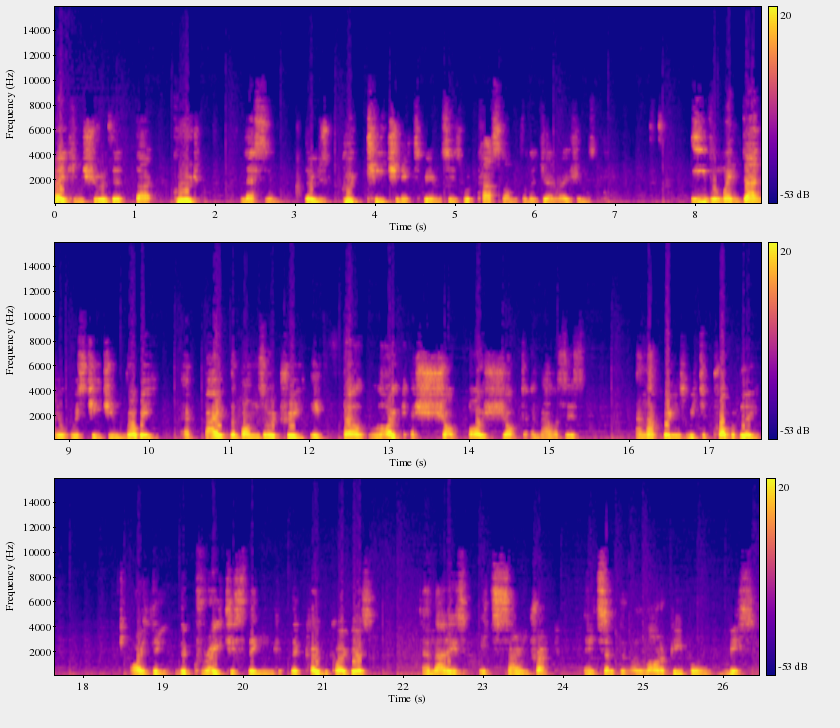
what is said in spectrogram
making sure that that good lesson, those good teaching experiences were passed on from the generations. Even when Daniel was teaching Robbie about the bonsai tree, it felt like a shot by shot analysis. And that brings me to probably, I think, the greatest thing that Cobra Kai does, and that is its soundtrack. And it's something a lot of people miss.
